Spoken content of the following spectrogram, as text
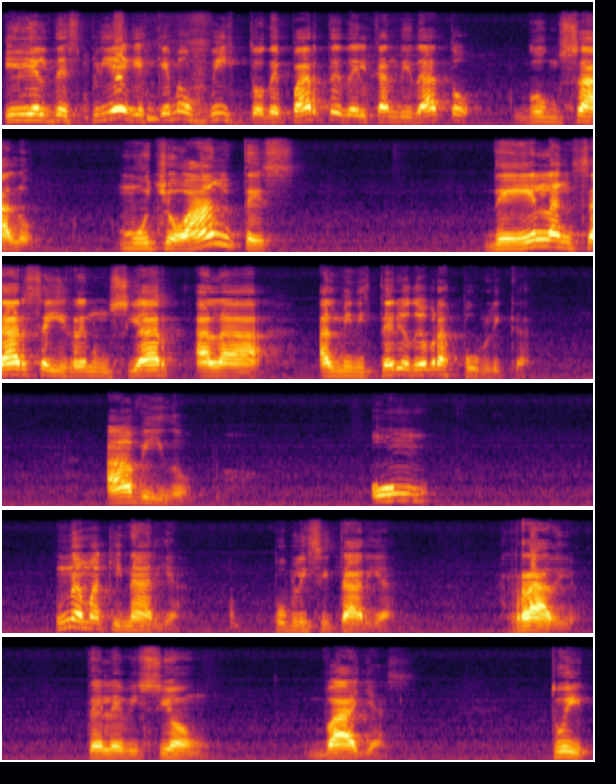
y el despliegue que hemos visto de parte del candidato Gonzalo mucho antes de él lanzarse y renunciar a la al Ministerio de Obras Públicas ha habido un, una maquinaria publicitaria, radio, televisión, vallas, tweet,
